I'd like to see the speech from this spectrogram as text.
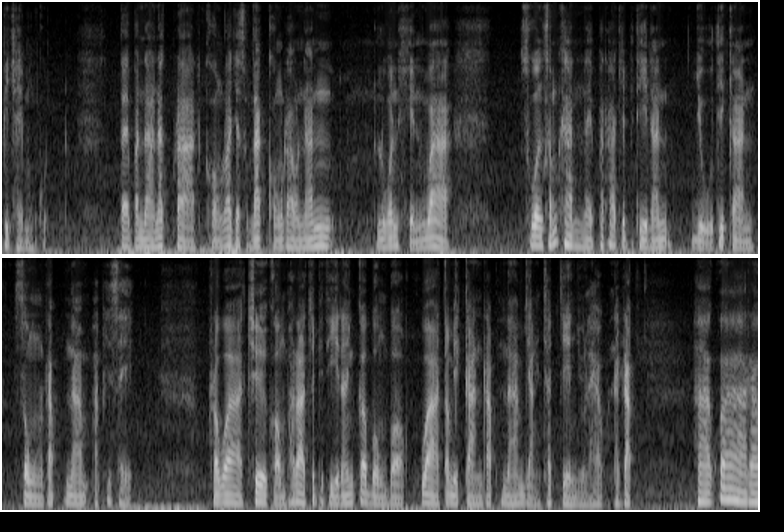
พิชัยมงกุฎแต่บรรดานักปราชญ์ของราชสำนักของเรานั้นล้วนเห็นว่าส่วนสำคัญในพระราชพิธีนั้นอยู่ที่การทรงรับน้ำอภิเษก เพราะว่าชื่อของพระราชพิธีนั้นก็บ่งบอกว่าต้องมีการรับน้ำอย่างชัดเจนอยู่แล้วนะครับ หากว่าเรา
